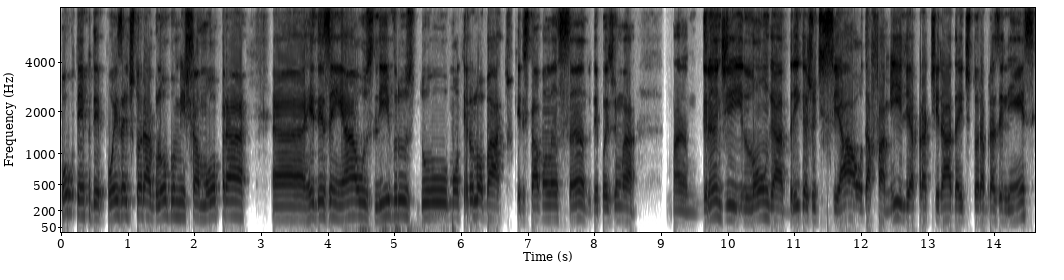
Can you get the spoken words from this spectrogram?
pouco tempo depois, a editora Globo me chamou para uh, ah, redesenhar os livros do Monteiro Lobato, que eles estavam lançando, depois de uma, uma grande e longa briga judicial da família para tirar da editora brasiliense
